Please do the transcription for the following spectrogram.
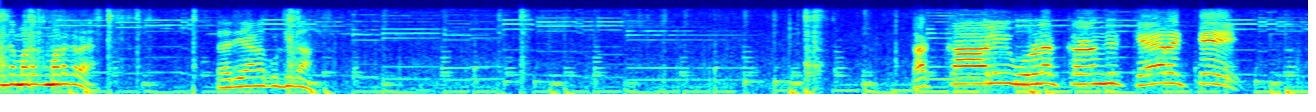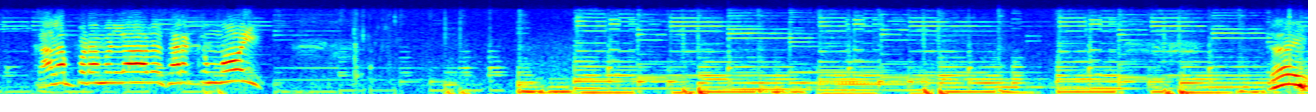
இந்த மடக்கு மடக்குற. சரியான குட்டி தான் தக்காளி உருளைக்கிழங்கு கேரட்டு. கலப்படமில்லாத சரக்கு மோய். டேய்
